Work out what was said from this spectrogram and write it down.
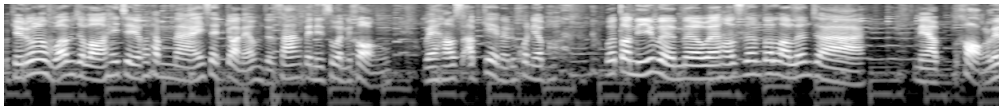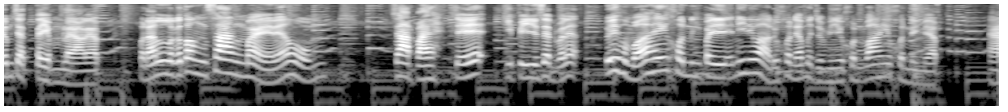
โอเคทุกคนผมว่าผมจะรอให้เจเขาทำนายให้เสร็จก่อนนะผมจะสร้างเป็นในส่วนของ warehouse upgrade นะทุกคนเนี่ยเพราะว่าตอนนี้เหมือน warehouse เริ่มต้นเราเริ่มจะเนี่ยของเริ่มจะเต็มแล้วนะครับเพราะนั้นเราก็ต้องสร้างใหม่นะครับผมจัดไปเจ๊กี่ปีเสร็จวะเนี่ยเฮ้ยผมว่าให้คนหนึงไปนี่ดีกว่าทุกคนเนี่ยเหมือนจะมีคนว่างอยู่คนหนึ่งเนี่ยอ่า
